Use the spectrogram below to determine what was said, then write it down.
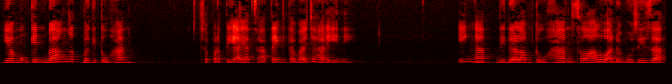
ya mungkin banget bagi Tuhan. Seperti ayat sate yang kita baca hari ini. Ingat, di dalam Tuhan selalu ada mukjizat.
